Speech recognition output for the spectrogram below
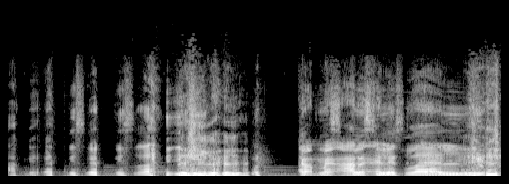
akeh etnis-etnis lain. Iya iya. Mek arek spesies elit-elit.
